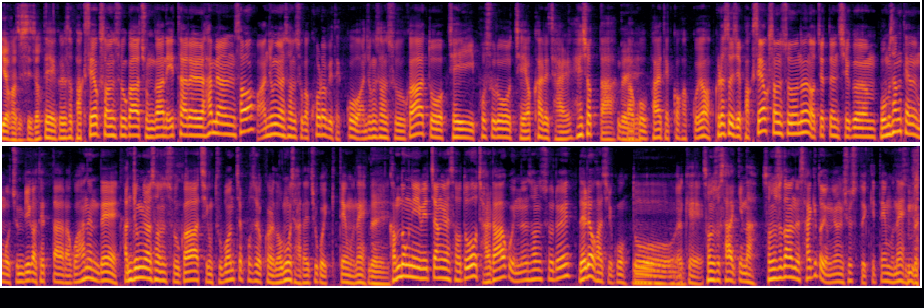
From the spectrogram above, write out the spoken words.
이어가 주시죠. 네, 그래서 박세혁 선수가 중간에 이탈을 하면서 안중열 선수가 콜업이 됐고 안중열 선수가 또 제2 포수로 제 역할을 잘 해줬다라고 봐야 될 것 같고요. 그래서 이제 박세혁 선수는 어쨌든 지금 몸 상태는 뭐 준비가 됐다라고 하는데 안중열 선수가 지금 두 번째 포수 역할을 너무 잘해주고 있기 때문에 네. 감독님 입장에서도 잘하고 있는 선수를 내려가지고 또 음. 이렇게 선수 사기나 선수단의 사기도 영향 을줄 수도 있기 때문에 네.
